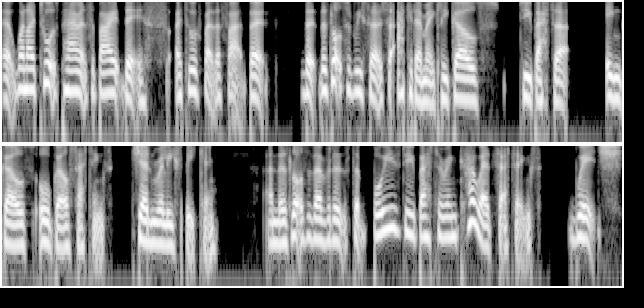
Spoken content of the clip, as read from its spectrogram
uh, when I talk to parents about this, I talk about the fact that that there's lots of research that academically girls do better in girls all girl settings, generally speaking. And there's lots of evidence that boys do better in co ed settings, which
